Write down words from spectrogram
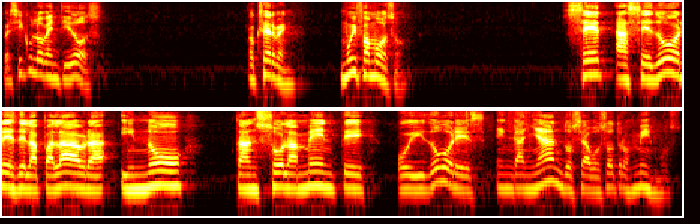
Versículo 22. Observen, muy famoso. Sed hacedores de la palabra y no tan solamente oidores, engañándose a vosotros mismos.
